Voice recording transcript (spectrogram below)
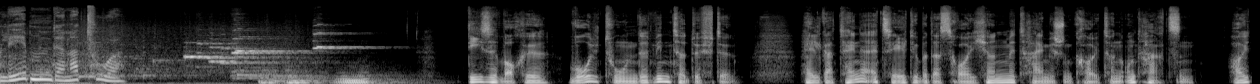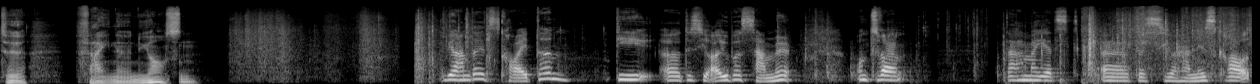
Leben der Natur. Diese Woche wohltuende Winterdüfte. Helga Tenne erzählt über das Räuchern mit heimischen Kräutern und Harzen. Heute feine Nuancen. Wir haben da jetzt Kräuter, die äh, das Jahr über sammeln. Und zwar, da haben wir jetzt äh, das Johanniskraut,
